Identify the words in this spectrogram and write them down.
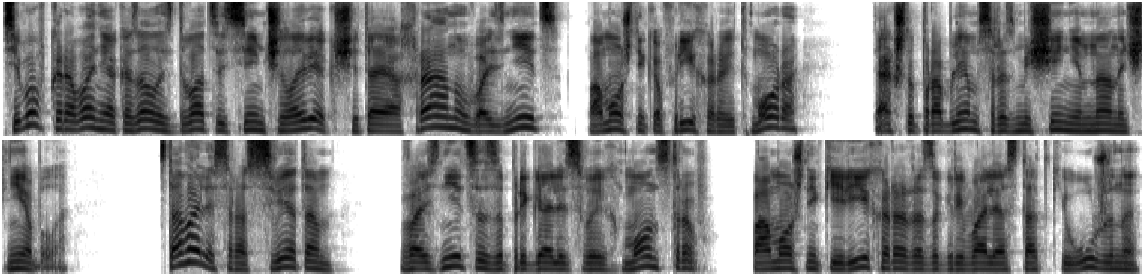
Всего в караване оказалось 27 человек, считая охрану, возниц, помощников Рихара и Тмора, так что проблем с размещением на ночь не было. Вставали с рассветом, Возницы запрягали своих монстров, помощники Рихара разогревали остатки ужина,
